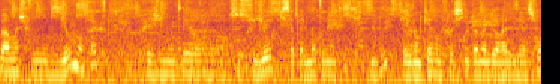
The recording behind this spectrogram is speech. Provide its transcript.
Bah, moi je suis Guillaume en fait et j'ai monté euh, ce studio qui s'appelle Mathématiques et dans lequel on fait aussi pas mal de réalisations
